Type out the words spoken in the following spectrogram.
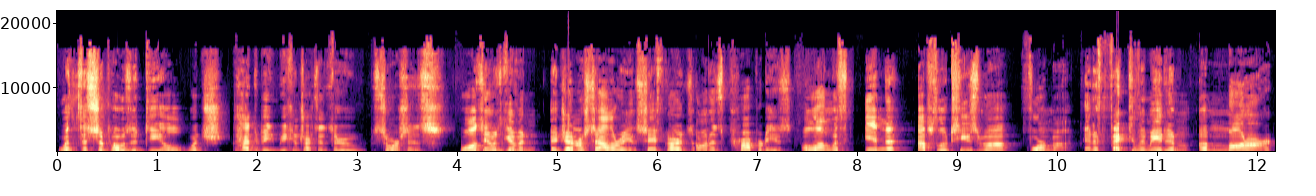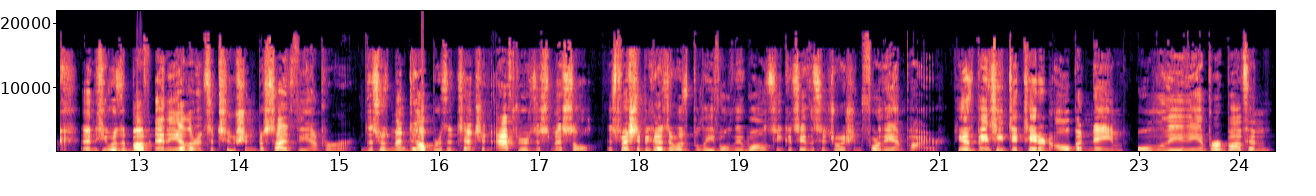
With the supposed deal, which had to be reconstructed through sources, Wallenstein was given a generous salary and safeguards on his properties, along with in absolutissima forma, and effectively made him a monarch, and he was above any other institution besides the emperor. This was meant to help reduce attention after his dismissal, especially because it was believed only Wallenstein could save the situation for the empire. He was basically dictator in all but name, only the emperor above him,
